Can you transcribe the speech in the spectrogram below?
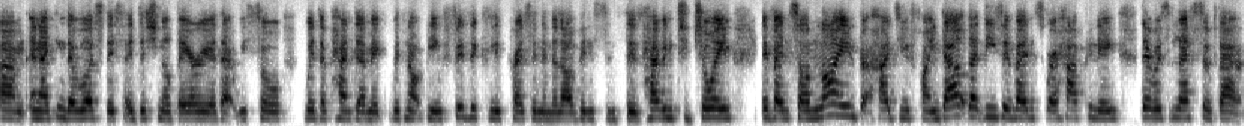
Um, and I think there was this additional barrier that we saw with the pandemic with not being physically present in a lot of instances, having to join events online, but how do you find out that these events were happening? There was less of that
